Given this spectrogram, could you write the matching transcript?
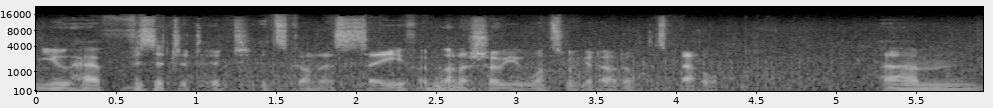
you have visited it, it's gonna save. I'm gonna show you once we get out of this battle. Um,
